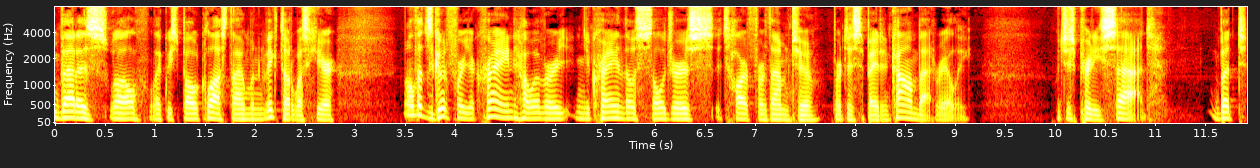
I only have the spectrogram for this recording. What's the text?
That is, well, like we spoke last time when Victor was here. Well, that's good for Ukraine. However, in Ukraine, those soldiers, it's hard for them to participate in combat, really, which is pretty sad. But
